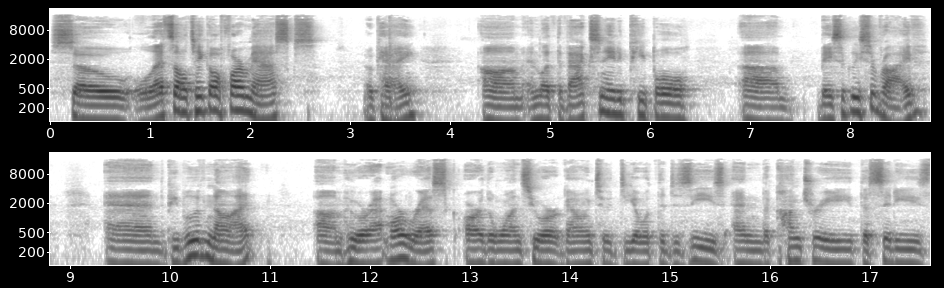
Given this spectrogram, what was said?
So let's all take off our masks, okay? Um, and let the vaccinated people um, basically survive. And the people who have not, um, who are at more risk, are the ones who are going to deal with the disease. And the country, the cities,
